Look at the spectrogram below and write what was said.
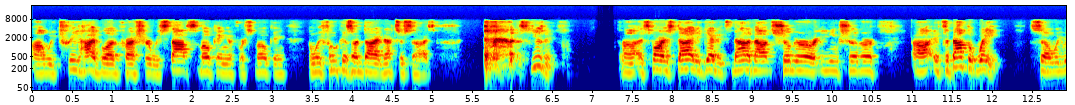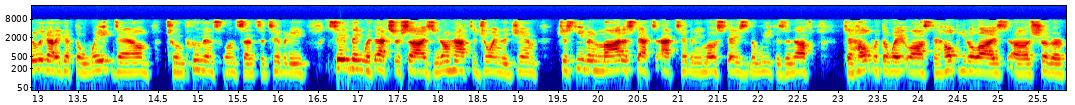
Uh, we treat high blood pressure. We stop smoking if we're smoking, and we focus on diet and exercise. Excuse me. Uh, as far as diet, again, it's not about sugar or eating sugar. Uh, it's about the weight. So we really got to get the weight down to improve insulin sensitivity. Same thing with exercise. You don't have to join the gym. Just even modest activity most days of the week is enough to help with the weight loss, to help utilize uh, sugar.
